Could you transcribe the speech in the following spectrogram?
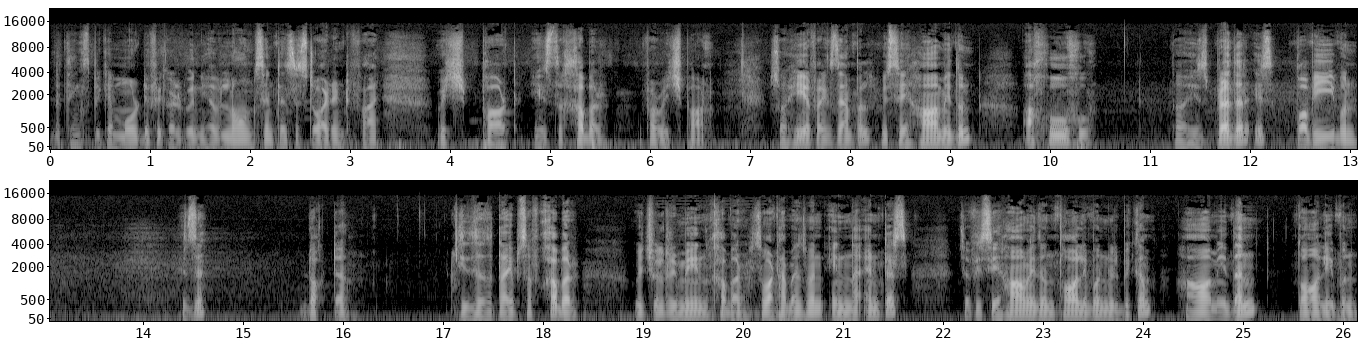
the things become more difficult when you have long sentences to identify which part is the khabar for which part. So here for example we say hamidun akhuhu. So his brother is tabibun. Is a doctor. These are the types of khabar which will remain khabar. So what happens when inna enters? So if you say Hamidun Talibun will become Hamidan Talibun.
